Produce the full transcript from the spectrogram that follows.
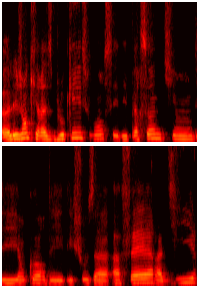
les gens qui restent bloqués, souvent, c'est des personnes qui ont des, encore des, des choses à, faire, à dire,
